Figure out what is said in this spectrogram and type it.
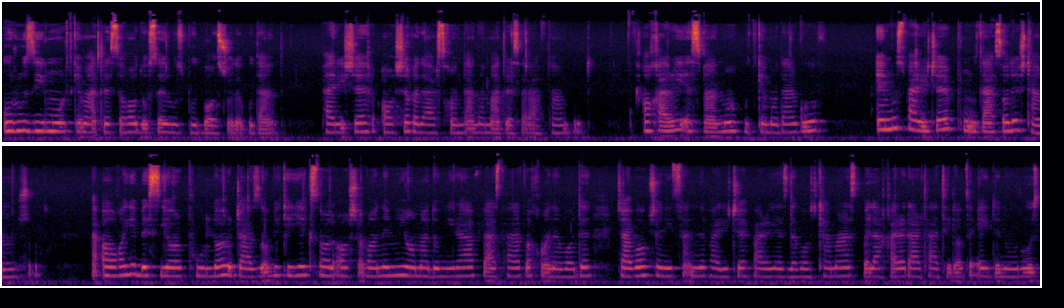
او روزی مرد که مدرسه ها دو سه روز بود باز شده بودند. پریشهر عاشق درس خواندن و مدرسه رفتن بود. آخرای اسفند ماه بود که مادر گفت امروز پریچهر پونزده سالش تموم شد و آقای بسیار پولدار و جذابی که یک سال عاشقانه می آمد و می‌رفت و از طرف خانواده جواب شنید سن پریچه برای ازدواج کم است بالاخره در تعطیلات عید نوروز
